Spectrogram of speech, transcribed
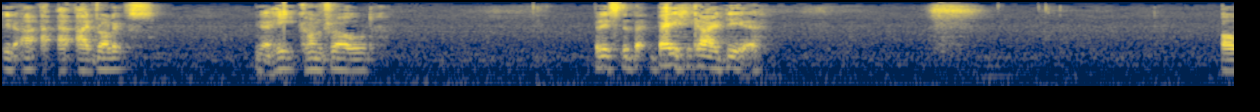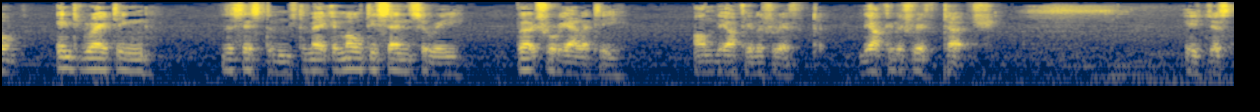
you know, uh, uh, uh, hydraulics you know heat controlled but it's the basic idea of integrating the systems to make a multi-sensory virtual reality on the Oculus Rift. The Oculus Rift Touch is just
